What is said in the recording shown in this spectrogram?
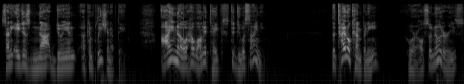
signing agents not doing a completion update. I know how long it takes to do a signing. The title company, who are also notaries,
